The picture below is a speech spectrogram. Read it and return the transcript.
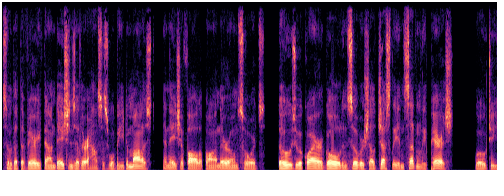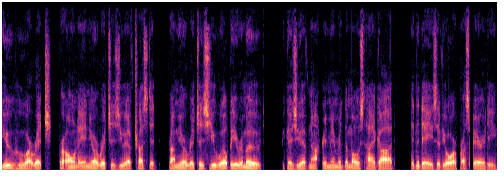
so that the very foundations of their houses will be demolished, and they shall fall upon their own swords. Those who acquire gold and silver shall justly and suddenly perish. Woe to you who are rich, for only in your riches you have trusted. From your riches you will be removed, because you have not remembered the Most High God in the days of your prosperity.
